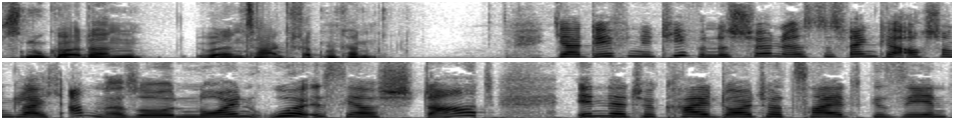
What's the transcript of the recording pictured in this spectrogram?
Snooker dann über den Tag retten können. Ja, definitiv. Und das Schöne ist, es fängt ja auch schon gleich an. Also 9 Uhr ist ja Start in der Türkei deutscher Zeit gesehen.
